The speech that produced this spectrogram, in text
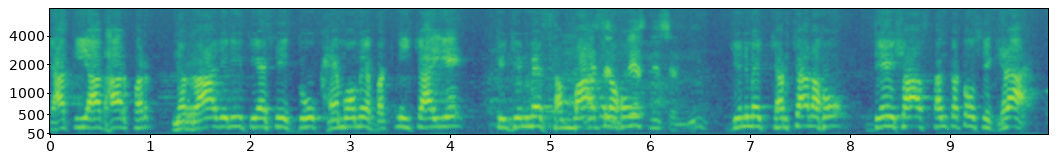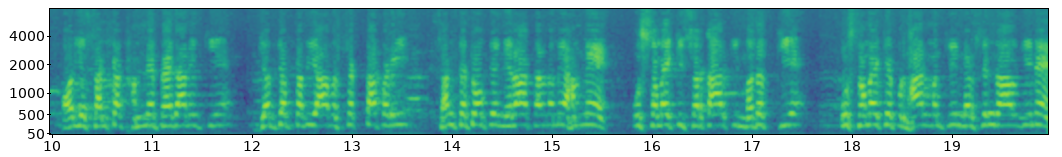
जाति आधार पर न राजनीति ऐसे दो खेमों में बटनी चाहिए कि जिनमें संवाद न हो जिनमें चर्चा न हो देश आज संकटों से घिरा है। और ये संकट हमने पैदा नहीं किए। जब जब कभी आवश्यकता पड़ी संकटों के निराकरण में हमने उस समय की सरकार की मदद की है। उस समय के प्रधानमंत्री नरसिंह राव जी ने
